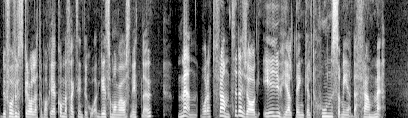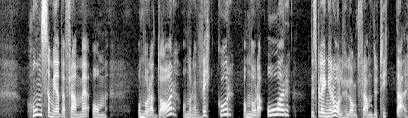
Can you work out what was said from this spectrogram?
Du får väl scrolla tillbaka. Jag kommer faktiskt inte ihåg. Det är så många avsnitt nu. Men vårt framtida jag är ju helt enkelt hon som är där framme. Hon som är där framme om, om några dagar, om några veckor, om några år. Det spelar ingen roll hur långt fram du tittar.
